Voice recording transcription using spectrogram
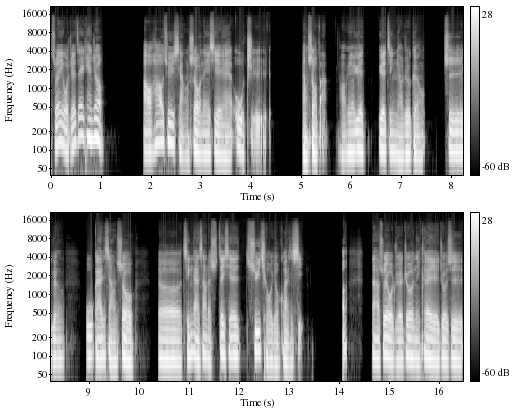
所以我觉得这一天就。好好去享受那些物质享受吧。好，因为月月经然后就跟吃跟无感享受的情感上的这些需求有关系啊。那所以我觉得，就你可以就是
